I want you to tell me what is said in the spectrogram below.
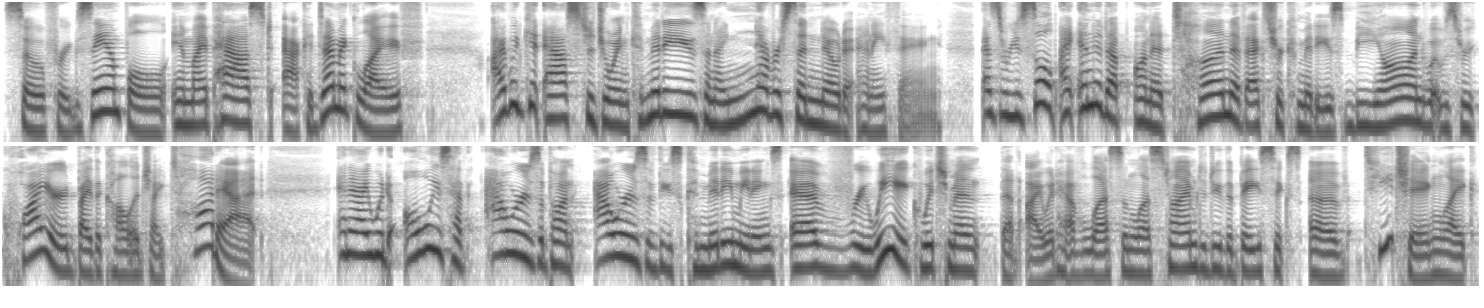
So, for example, in my past academic life, I would get asked to join committees and I never said no to anything. As a result, I ended up on a ton of extra committees beyond what was required by the college I taught at. And I would always have hours upon hours of these committee meetings every week, which meant that I would have less and less time to do the basics of teaching, like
